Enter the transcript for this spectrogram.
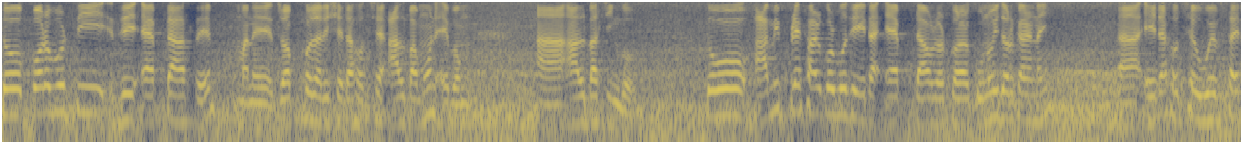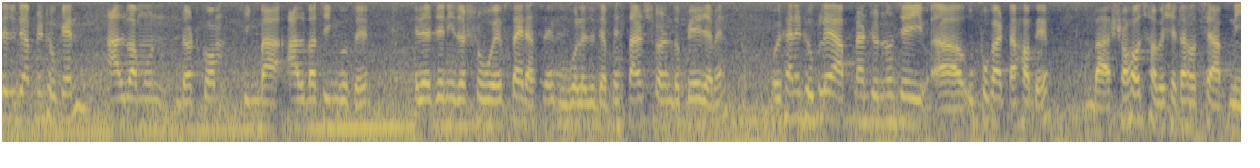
তো পরবর্তী যে অ্যাপটা আছে মানে জব খোঁজারি সেটা হচ্ছে আলবামন এবং আলবাচিঙ্গো তো আমি প্রেফার করব যে এটা অ্যাপ ডাউনলোড করার কোনোই দরকার নাই। এটা হচ্ছে ওয়েবসাইটে যদি আপনি ঢোকেন আলবামুন ডট কম কিংবা আলবাচিঙ্গোতে এদের যে নিজস্ব ওয়েবসাইট আছে গুগলে যদি আপনি সার্চ করেন তো পেয়ে যাবেন। ওইখানে ঢুকলে আপনার জন্য যেই উপকারটা হবে বা সহজ হবে, সেটা হচ্ছে আপনি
